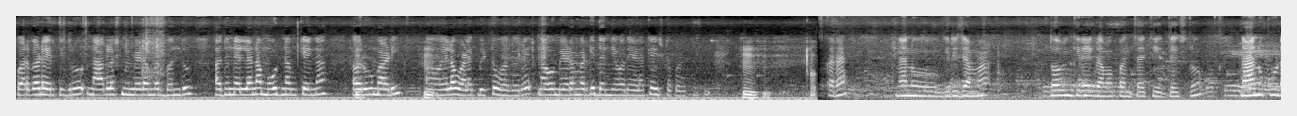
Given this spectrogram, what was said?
ಹೊರಗಡೆ ಇರ್ತಿದ್ರು. ನಾಗಲಕ್ಷ್ಮಿ ಮೇಡಮ್ ಅವ್ರು ಬಂದು ಅದನ್ನೆಲ್ಲನ ಮೂಢನಂಬಿಕೆಯನ್ನ ಅರಿವು ಮಾಡಿ ಆ, ಎಲ್ಲ ಒಳಗೆ ಬಿಟ್ಟು ಹೋದರೆ ನಾವು ಮೇಡಮ್ ಅವ್ರಿಗೆ ಧನ್ಯವಾದ ಹೇಳಕ್ಕೆ ಇಷ್ಟಪಡ್ತೀವಿ. ಹ್ಮ್ ಹ್ಮ್. ನಮಸ್ಕಾರ. ನಾನು ಗಿರಿಜಮ್ಮ ತೋವಿನಕೆರೆ ಗ್ರಾಮ ಪಂಚಾಯತಿ ಅಧ್ಯಕ್ಷರು. ನಾನು ಕೂಡ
